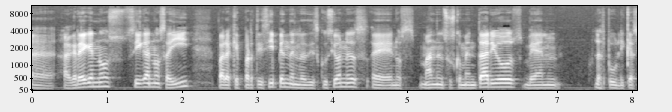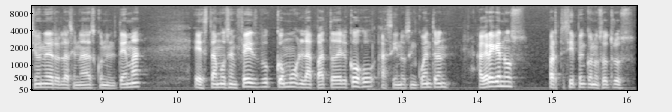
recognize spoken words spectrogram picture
Eh, agréguenos, síganos ahí para que participen en las discusiones, eh, nos manden sus comentarios, vean las publicaciones relacionadas con el tema. Estamos en Facebook como La Pata del Cojo, así nos encuentran. Agréguenos, participen con nosotros.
